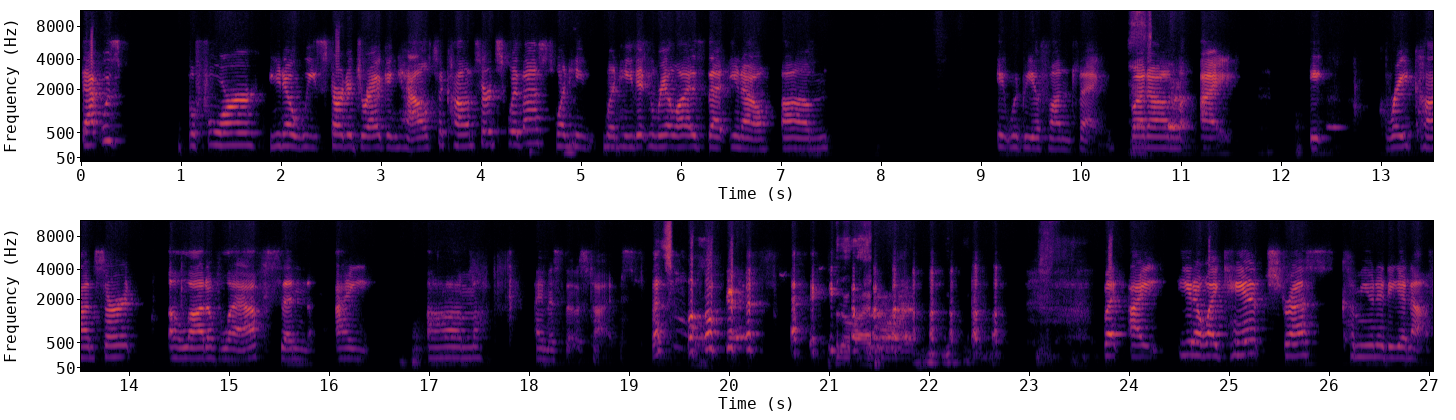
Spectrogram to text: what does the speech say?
that was before you know we started dragging Hal to concerts with us when he when he didn't realize that you know um, it would be a fun thing. But um, I it, great concert, a lot of laughs, and I um, I miss those times. That's all I'm gonna say. but I, you know, I can't stress community enough,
